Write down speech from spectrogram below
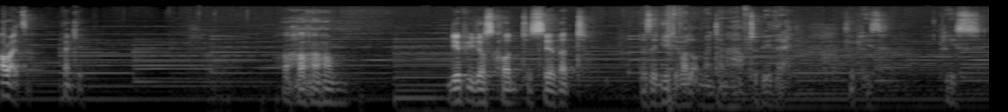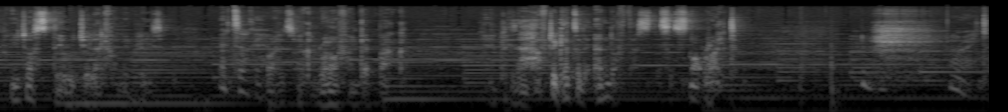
All right, sir. Thank you. Um, DP just called to say that there's a new development and I have to be there. So please, please, can you just stay with Juliet for me, please? It's okay. Right, so I can run off and get back. Okay, please, I have to get to the end of this. This is not right. All right.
